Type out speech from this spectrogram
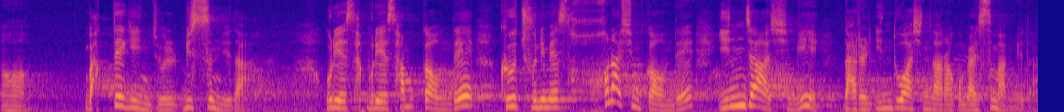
어, 막대기인 줄 믿습니다. 우리의 사- 우리의 삶 가운데 그 주님의 선하심 가운데 인자하심이 나를 인도하신다라고 말씀합니다.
